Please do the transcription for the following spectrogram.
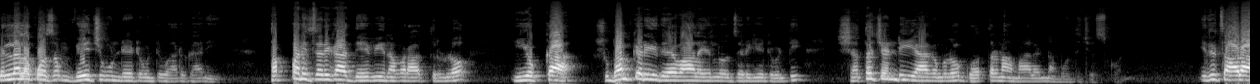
పిల్లల కోసం వేచి ఉండేటువంటి వారు కానీ తప్పనిసరిగా దేవీ నవరాత్రుల్లో ఈ యొక్క శుభంకరి దేవాలయంలో జరిగేటువంటి శతచండీ యాగములో గోత్రనామాలను నమోదు చేసుకోండి. ఇది చాలా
